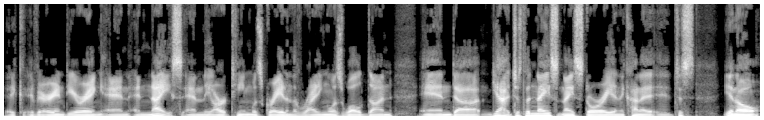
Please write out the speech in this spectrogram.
it, very endearing and and nice. And the art team was great and the writing was well done. And uh, yeah just a nice nice story and it kind of it just you know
